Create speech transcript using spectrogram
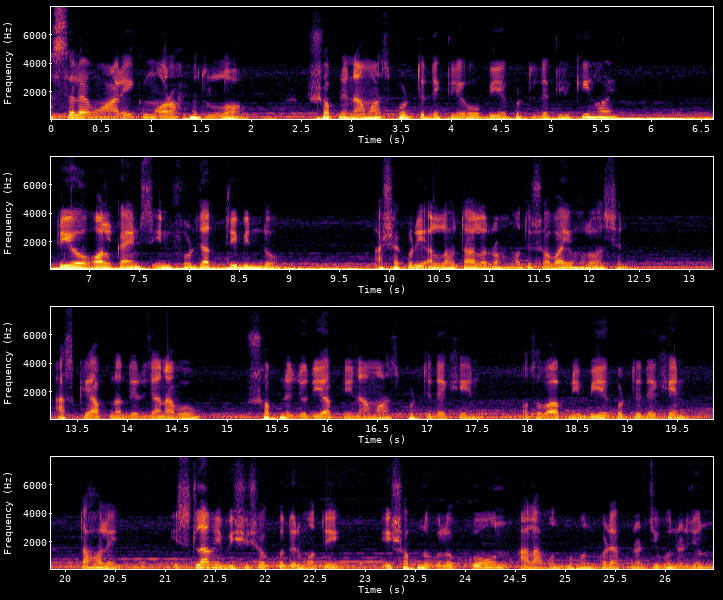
আসসালামু আলাইকুম ওরহমতুল্লাহ স্বপ্নে নামাজ পড়তে দেখলে ও বিয়ে করতে দেখলে কি হয়? প্রিয় অল কাইন্ডস ইনফোর যাত্রীবৃন্দ, আশা করি আল্লাহ তাআলার রহমতে সবাই ভালো আছেন। আজকে আপনাদের জানাব, স্বপ্নে যদি আপনি নামাজ পড়তে দেখেন অথবা আপনি বিয়ে করতে দেখেন, তাহলে ইসলামী বিশেষজ্ঞদের মতে এই স্বপ্নগুলো কোন আলামত বহন করে আপনার জীবনের জন্য?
